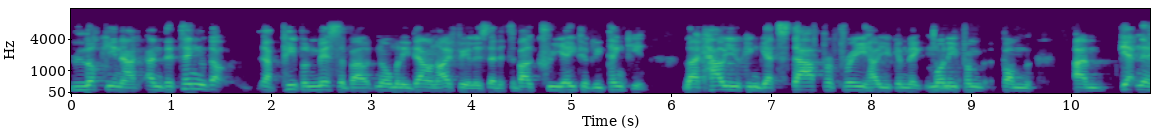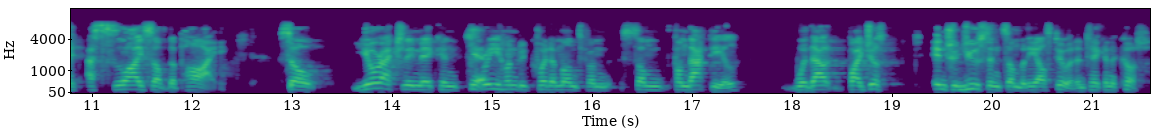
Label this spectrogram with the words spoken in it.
looking at. And the thing that that people miss about No Money Down, I feel, is that it's about creatively thinking, like how you can get staff for free, how you can make money from from um, getting a, a slice of the pie. So you're actually making Yeah. 300 quid a month from some from that deal without by just introducing somebody else to it and taking a cut.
